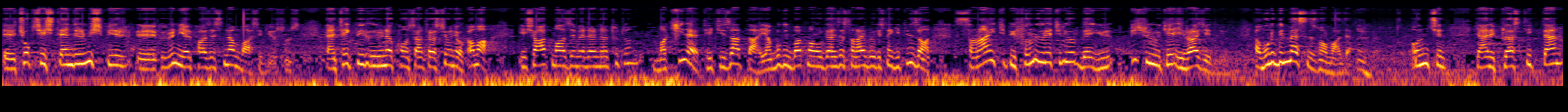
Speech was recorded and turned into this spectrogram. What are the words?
e, çok çeşitlendirilmiş bir e, ürün yelpazesinden bahsediyorsunuz. Yani tek bir ürüne konsantrasyon yok ama inşaat malzemelerinden tutun makine, teçhizat dahi. Yani bugün Batman Organize Sanayi Bölgesi'ne gittiğiniz zaman sanayi tipi fırın üretiliyor ve bir sürü ülkeye ihraç ediliyor. Ya bunu bilmezsiniz normalde. Evet. Onun için yani plastikten,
